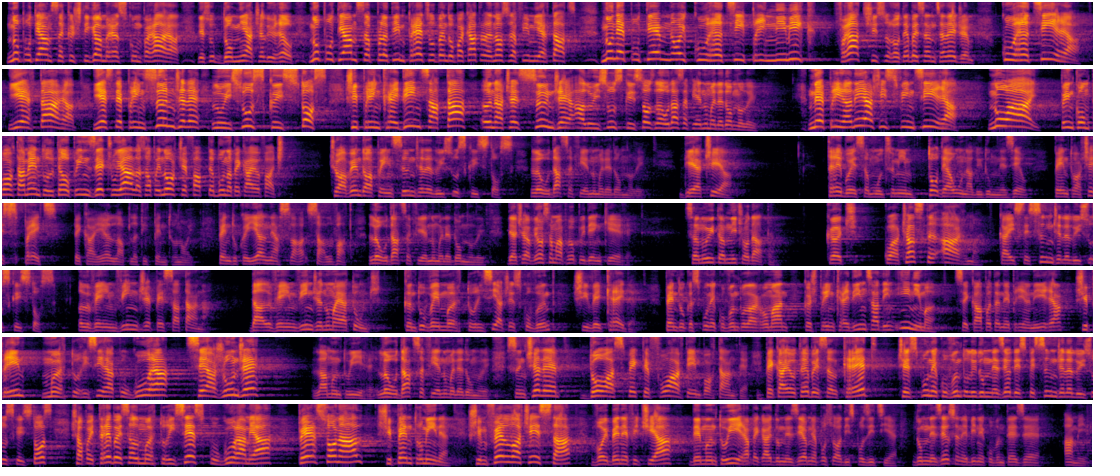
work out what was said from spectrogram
nu puteam să câștigăm răscumpărarea de sub domnia celui rău. Nu puteam să plătim prețul pentru păcatele noastre să fim iertați. Nu ne putem noi curăți prin nimic. Frat și sură, trebuie să înțelegem. Curățirea, iertarea este prin sângele lui Isus Hristos și prin credința ta în acest sânge al lui Isus Hristos, lăudat să fie numele Domnului. Neprihănirea și sfințirea nu ai prin comportamentul tău, prin zeciuială sau prin orice faptă bună pe care o faci, ci o avem doar prin sângele lui Iisus Hristos. Lăudat să fie numele Domnului. De aceea, trebuie să mulțumim totdeauna lui Dumnezeu pentru acest preț pe care El l-a plătit pentru noi, pentru că El ne-a salvat. Lăudat să fie numele Domnului. De aceea vreau să mă apropii de încheiere. Să nu uităm niciodată, căci cu această armă care este sângele lui Iisus Hristos, îl vei învinge pe satana, dar îl vei învinge numai atunci când tu vei mărturisi acest cuvânt și vei crede. Pentru că spune cuvântul la Roman că și prin credința din inimă se capătă neprienirea și prin mărturisirea cu gura se ajunge la mântuire. Lăudat să fie numele Domnului. Sunt cele două aspecte foarte importante pe care eu trebuie să-l cred ce spune cuvântul lui Dumnezeu despre sângele lui Isus Hristos și apoi trebuie să-l mărturisesc cu gura mea personal și pentru mine. Și în felul acesta voi beneficia de mântuirea pe care Dumnezeu mi-a pus-o la dispoziție. Dumnezeu să ne binecuvânteze. Amin.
